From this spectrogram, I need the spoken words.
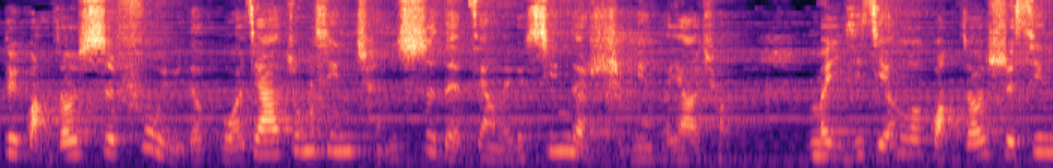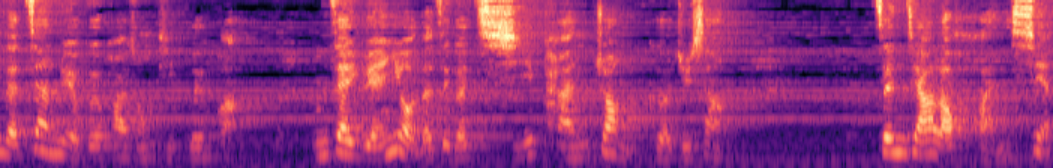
对广州市赋予的国家中心城市的这样的一个新的使命和要求。那么以及结合广州市新的战略规划总体规划，那么在原有的这个棋盘状格局上，增加了环线，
